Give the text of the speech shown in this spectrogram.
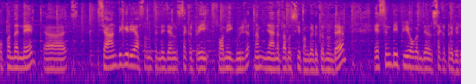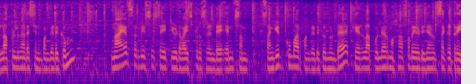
ഒപ്പം തന്നെ ശാന്തിഗിരി ആശ്രമത്തിന്റെ ജനറൽ സെക്രട്ടറി സ്വാമി ഗുരുരത്നം ജ്ഞാനതപസ്വി പങ്കെടുക്കുന്നുണ്ട്. S N D P Yogam general secretary Vellappally Natesan പങ്കെടുക്കും. നായർ സർവീസ് സൊസൈറ്റിയുടെ vice president M Sangeeth Kumar പങ്കെടുക്കുന്നുണ്ട്. കേരള പുല്ലർ മഹാസഭയുടെ ജനറൽ സെക്രട്ടറി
